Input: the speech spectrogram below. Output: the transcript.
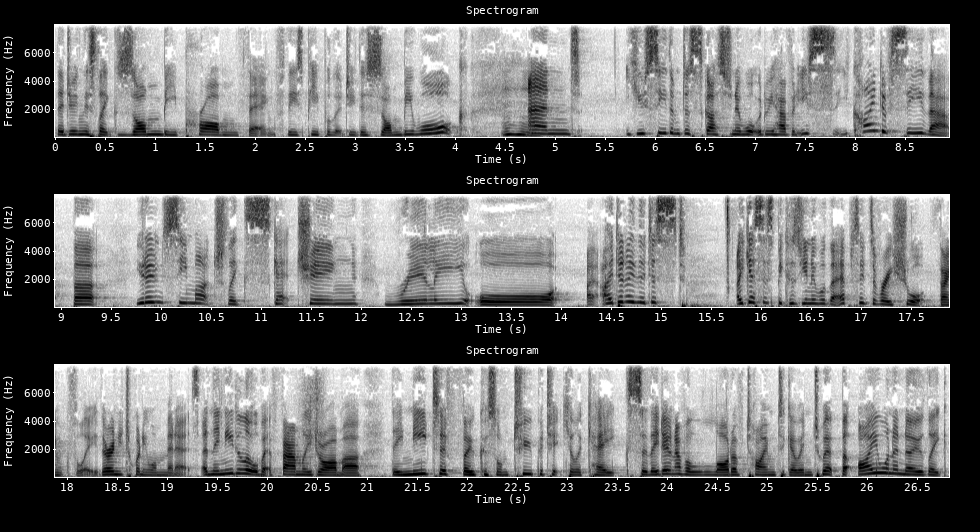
they're doing this like zombie prom thing for these people that do this zombie walk, and you see them discuss. You know, what would we have? And you you kind of see that, but you don't see much like sketching really, or I, I don't know. They're just. I guess it's because you know what the episodes are very short. Thankfully, they're only twenty one minutes, and they need a little bit of family drama. They need to focus on two particular cakes, so they don't have a lot of time to go into it. But I want to know, like,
